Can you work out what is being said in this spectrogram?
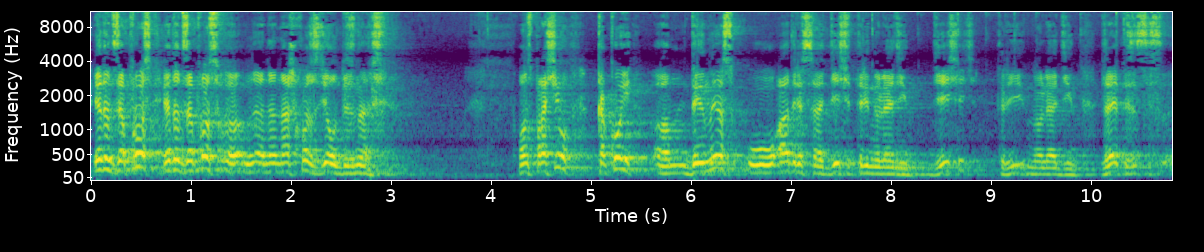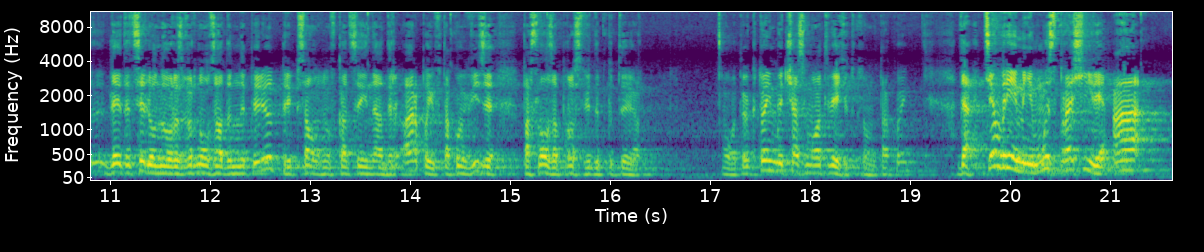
Этот запрос, этот запрос э, наш хост сделал без нас. Он спросил, какой э, DNS у адреса 10301. 10301. Для этой, для этой цели он его развернул задом наперед, приписал ему в конце инадр арпа и в таком виде послал запрос вида PTR. Вот. И кто-нибудь сейчас ему ответит, кто он такой. Да, тем временем мы спросили, а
